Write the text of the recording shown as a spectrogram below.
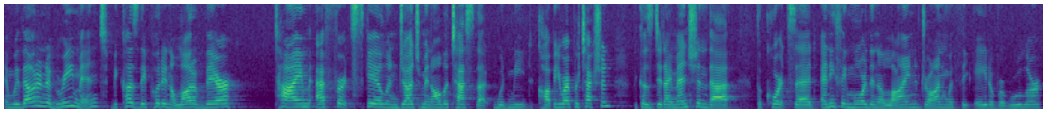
and without an agreement, because they put in a lot of their time, effort, skill, and judgment, all the tests that would meet copyright protection, because did I mention that the court said anything more than a line drawn with the aid of a ruler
